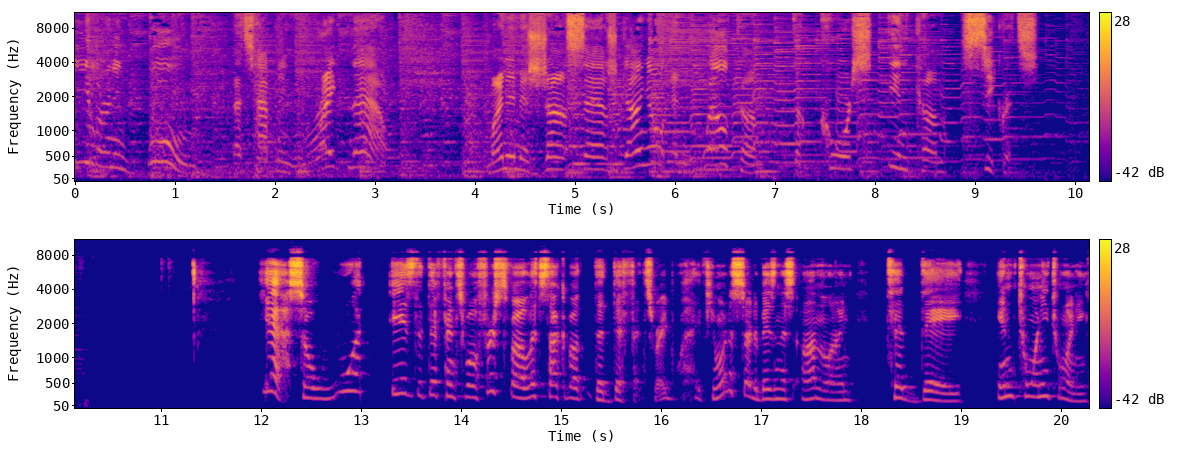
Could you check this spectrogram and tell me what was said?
e-learning boom that's happening right now? My name is Jean-Serge Gagnon and welcome to Course Income Secrets. Yeah so what is the difference? Well first of all let's talk about the difference right? If you want to start a business online today in 2020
